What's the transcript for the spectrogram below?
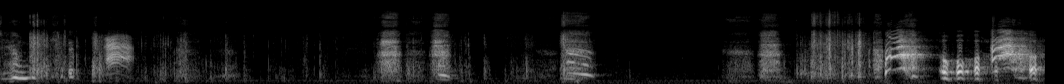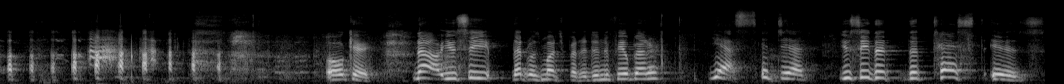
Damn kid. Okay. Now, you see, that was much better. Didn't it feel better? Yes, it did. You see, the, the test is,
